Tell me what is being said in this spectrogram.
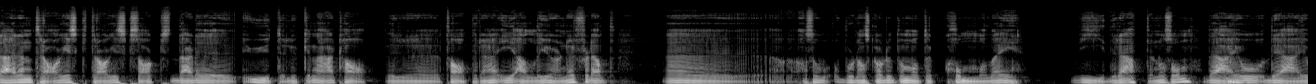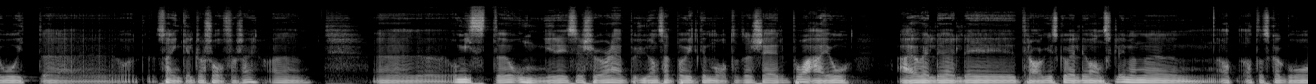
det er en tragisk, tragisk sak der det utelukkende er taper, tapere i alle hjørner. fordi at eh, altså, Hvordan skal du på en måte komme deg videre etter noe sånt? Det er jo, det er jo ikke eh, så enkelt å se for seg. Eh, eh, å miste unger i seg sjøl, uansett på hvilken måte det skjer på, er jo, er jo veldig veldig tragisk og veldig vanskelig. Men eh, at, at, det skal gå,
